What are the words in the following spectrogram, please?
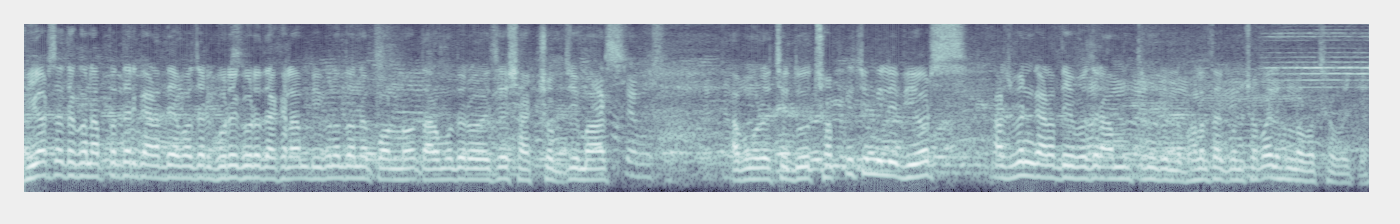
ভিয়ার্স তখন আপনাদের বাজার ঘুরে ঘুরে দেখালাম বিভিন্ন ধরনের পণ্য। তার মধ্যে রয়েছে শাকসবজি মাছ এবং রয়েছে দুধ। সব কিছু মিলে ভিয়ার্স আসবেন গাড়াদিয়া বাজার আমন্ত্রণ জন্য। ভালো থাকবেন সবাই ধন্যবাদ সবাইকে।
